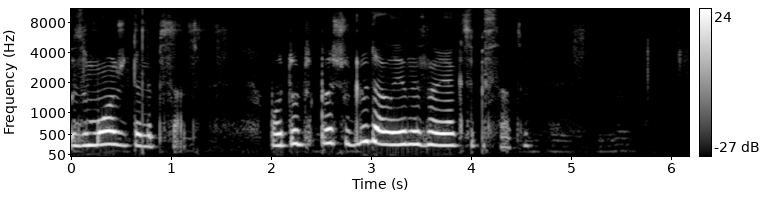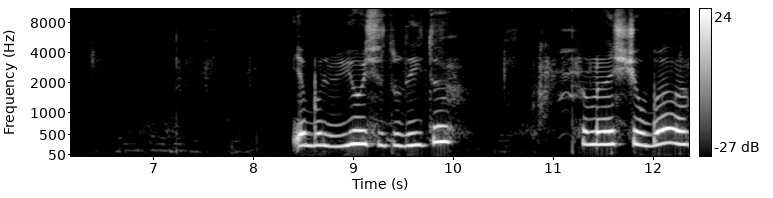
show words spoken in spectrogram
зможете написати. Бо тут пишуть люди, але я не знаю, як це писати. Я боюся туди йти, що мене ще вбили.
